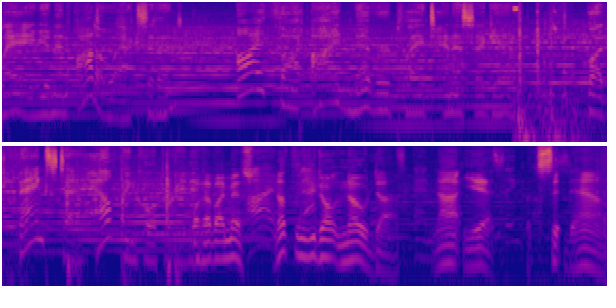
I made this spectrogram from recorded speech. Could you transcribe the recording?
leg in an auto accident, I thought I'd never play tennis again. But thanks to Health Incorporated. What have I missed? Nothing you don't know, Doc. Not yet. But sit down.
